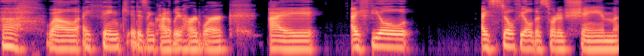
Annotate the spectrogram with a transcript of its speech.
Uh, well, I think it is incredibly hard work. I I feel I still feel this sort of shame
